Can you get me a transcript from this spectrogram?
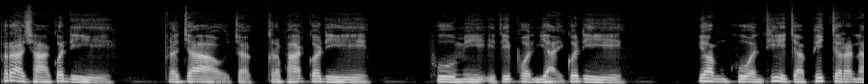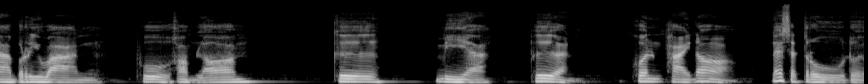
พระราชาก็ดี พระเจ้าจากกระพัดก็ดี ผู้มีอิทธิพลใหญ่ก็ดี ย่อมควรที่จะพิจารณาบริวาร ผู้ห้อมล้อม คือ เมีย เพื่อน คนภายนอกและศัตรูโดย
